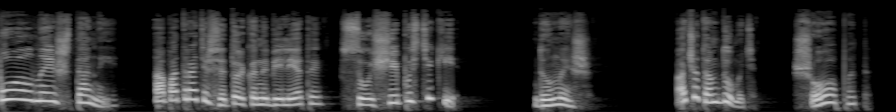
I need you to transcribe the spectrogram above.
полные штаны. А потратишься только на билеты, сущие пустяки. Думаешь? А что там думать? Шепот,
